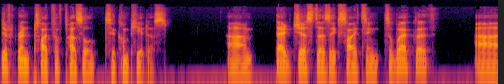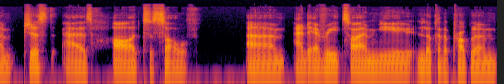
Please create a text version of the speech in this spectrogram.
different type of puzzle to computers. Um, they're just as exciting to work with, um, just as hard to solve. Um, and every time you look at a problem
